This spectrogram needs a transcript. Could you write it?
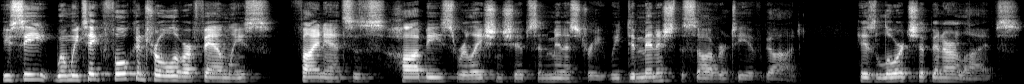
You see, when we take full control of our families, finances, hobbies, relationships, and ministry, we diminish the sovereignty of God. His lordship in our lives.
